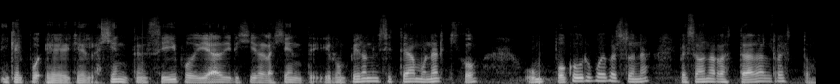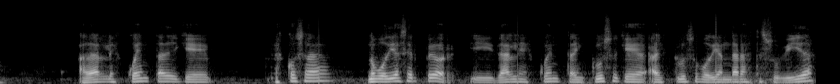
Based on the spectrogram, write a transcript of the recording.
y que, eh, que, la gente en sí podía dirigir a la gente y rompieron el sistema monárquico, un poco grupo de personas empezaron a arrastrar al resto, a darles cuenta de que las cosas no podían ser peor y darles cuenta incluso que incluso podían dar hasta su vida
